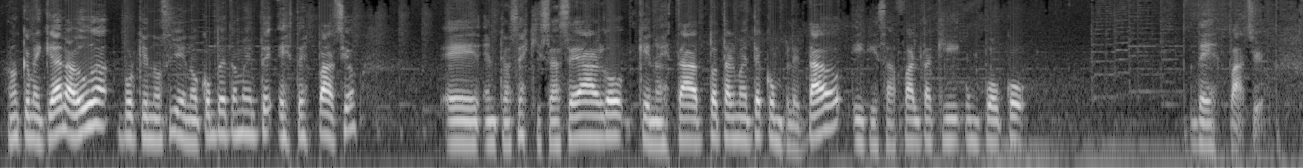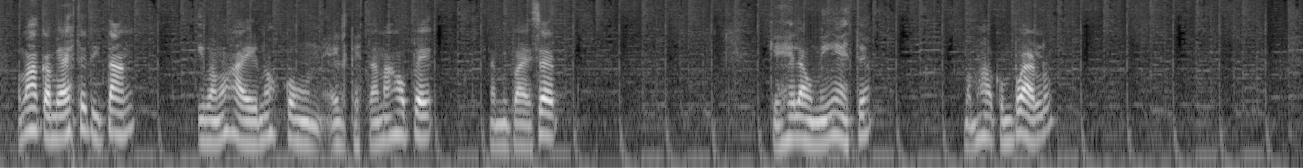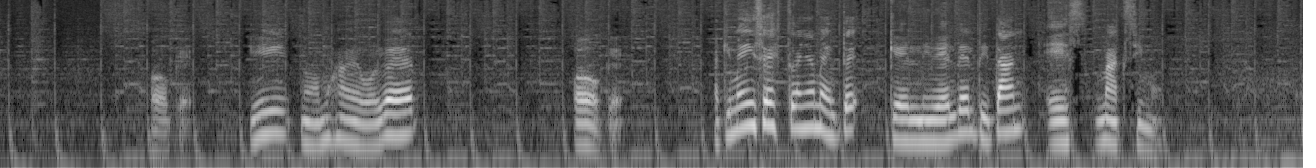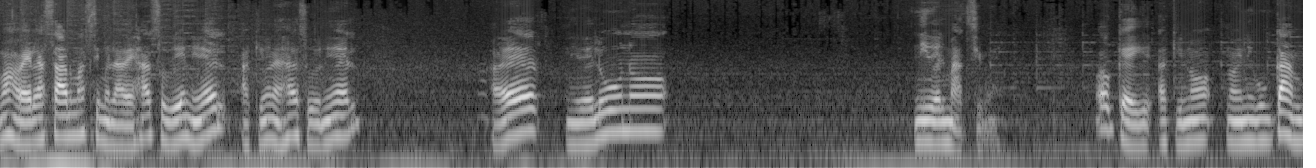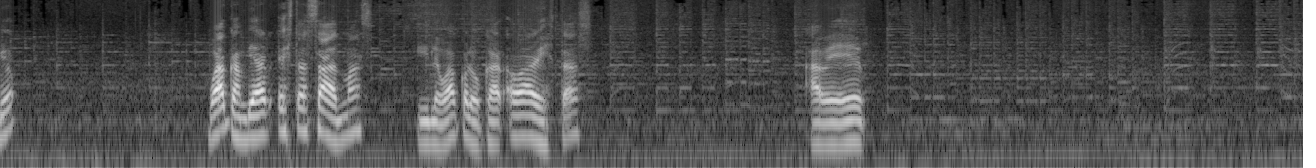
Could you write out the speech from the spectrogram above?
Aunque me queda la duda porque no se llenó completamente este espacio. Eh, entonces quizás sea algo que no está totalmente completado y quizás falta aquí un poco de espacio. Vamos a cambiar este titán y vamos a irnos con el que está más OP, a mi parecer, que es el Aumin este. Vamos a comprarlo. Ok. Y nos vamos a devolver. Ok. Aquí me dice extrañamente que el nivel del titán es máximo. Vamos a ver las armas si me la deja subir de nivel. Aquí me la deja subir de nivel. A ver, nivel 1. Nivel máximo. Ok, aquí no, no hay ningún cambio. Voy a cambiar estas armas y le voy a colocar a estas. A ver.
